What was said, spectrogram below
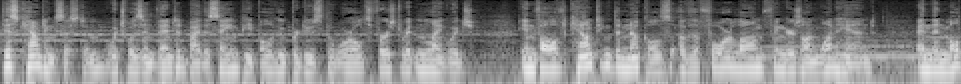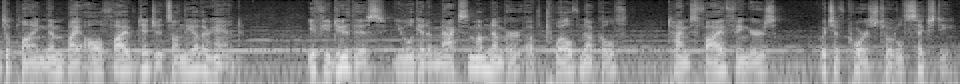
This counting system, which was invented by the same people who produced the world's first written language, involved counting the knuckles of the four long fingers on one hand and then multiplying them by all five digits on the other hand. If you do this, you will get a maximum number of 12 knuckles times five fingers, which of course totals 60.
